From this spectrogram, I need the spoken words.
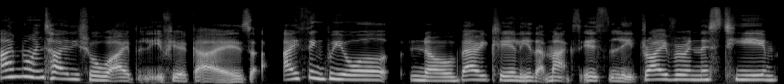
I'm not entirely sure what I believe here, guys. I think we all know very clearly that Max is the lead driver in this team.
